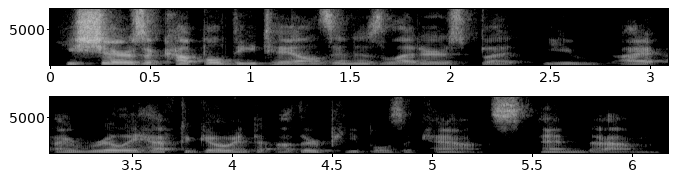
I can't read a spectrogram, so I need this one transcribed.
he shares a couple details in his letters, but you I, I really have to go into other people's accounts and um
